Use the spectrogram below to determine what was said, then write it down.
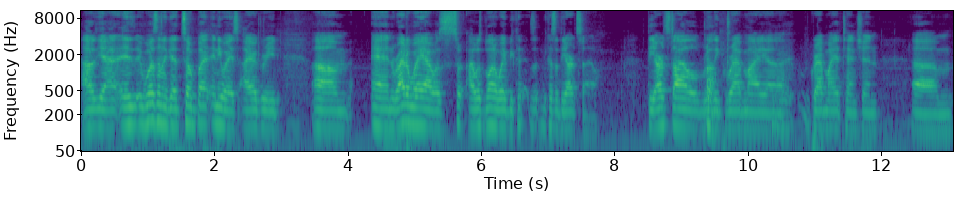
I was, yeah, it, it wasn't a good. So, but anyways, I agreed, um, and right away I was I was blown away because because of the art style. The art style really grabbed my uh, grabbed my attention, um,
